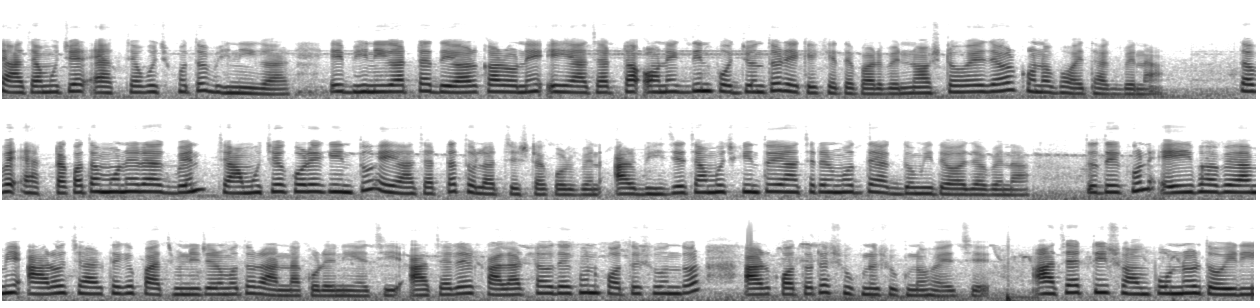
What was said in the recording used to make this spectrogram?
চা চামচের এক চামচ মতো ভিনিগার। এই ভিনিগারটা দেওয়ার কারণে এই আচারটা অনেক দিন পর্যন্ত রেখে খেতে পারবেন, নষ্ট হয়ে যাওয়ার কোনো ভয় থাকবে না। তবে একটা কথা মনে রাখবেন, চামচে করে কিন্তু এই আচারটা তোলার চেষ্টা করবেন, আর ভিজে চামচ কিন্তু এই আচারের মধ্যে একদমই দেওয়া যাবে না। তো দেখুন, এইভাবে আমি আরও চার থেকে পাঁচ মিনিটের মতো রান্না করে নিয়েছি। আচারের কালারটাও দেখুন কত সুন্দর আর কতটা শুকনো শুকনো হয়েছে। আচারটি সম্পূর্ণ তৈরি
